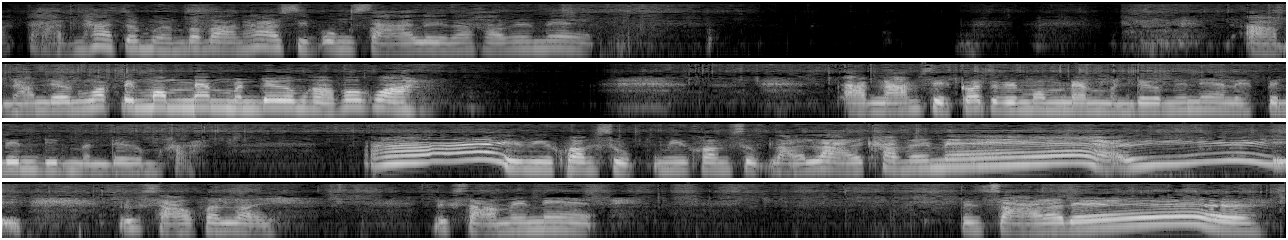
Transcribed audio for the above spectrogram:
อากาศน่าจะเหมือนประมาณห้าสิบองศาเลยนะคะแม่แม่ๆ อาบน้ำเดี๋ยวนึกว่าเป็นมอมแมมเหมือนเดิมค่ะพ่อควานอาบน้ำเสร็จก็จะเป็นมอมแมมเหมือนเดิมแน่ๆเลยไปเล่นดินเหมือนเดิมค่ะอ้มีความสุขมีความสุขหลายๆค่ะแม่แม่ลูกสาวคนอร่อย ลูกสาวแม่แม่ เป็นสาวแล้วเด้อ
